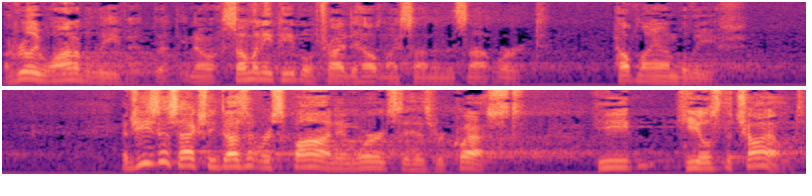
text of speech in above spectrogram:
I really want to believe it, but you know, so many people have tried to help my son and it's not worked. Help my unbelief. And Jesus actually doesn't respond in words to his request. He heals the child.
